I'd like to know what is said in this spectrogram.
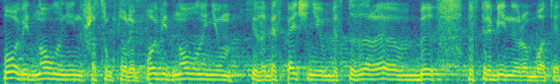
по відновленню інфраструктури, по відновленню і забезпеченню безпосере- безперебійної роботи.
